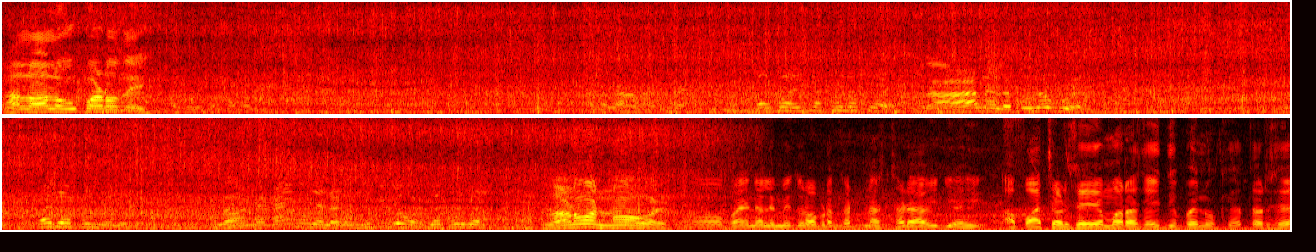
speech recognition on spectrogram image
હાલો હાલો ઉપાડો તે. લણવા ન હોય. તો ફાઇનલી મિત્રો આપણે ઘટના સ્થળે આવી ગયા છીએ આ પાછળ છે એ અમારા જયદીપભાઈનું ખેતર છે.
